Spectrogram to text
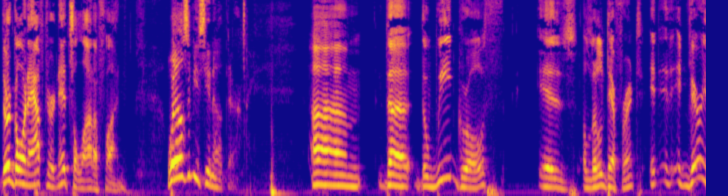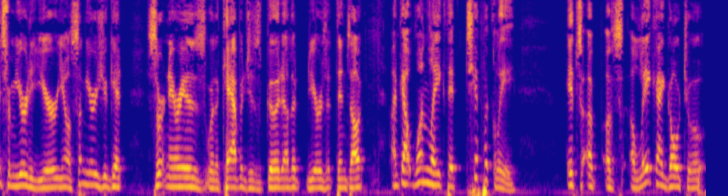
they're going after it, and it's a lot of fun. what else have you seen out there? Um, the the weed growth is a little different. It, it it varies from year to year. You know, some years you get certain areas where the cabbage is good. Other years it thins out. I've got one lake that typically it's a, a, a lake I go to.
